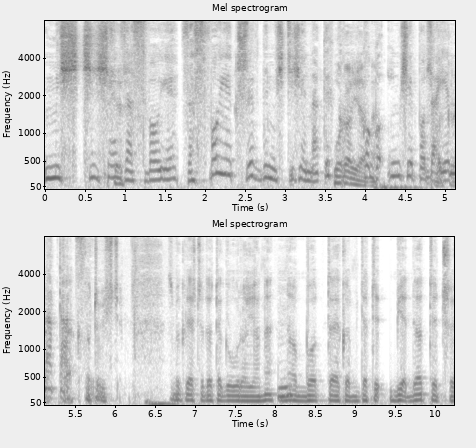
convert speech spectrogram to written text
mści się za swoje, za swoje krzywdy mści się na tych, ko- Urojone. kogo im się podaje na Tak, oczywiście. Zwykle jeszcze do tego urojone, no bo te komitety biedoty czy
